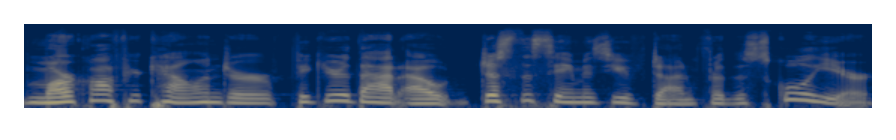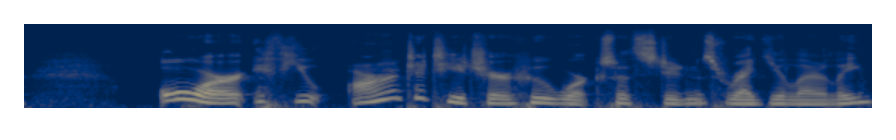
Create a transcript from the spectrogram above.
mark off your calendar, figure that out just the same as you've done for the school year. Or if you aren't a teacher who works with students regularly,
